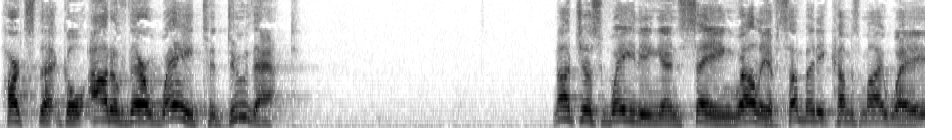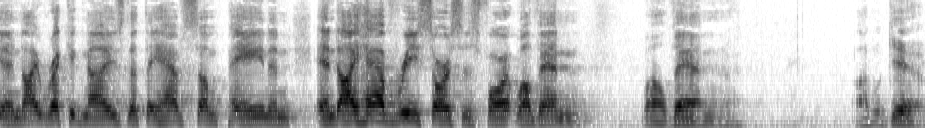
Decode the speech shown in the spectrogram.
Hearts that go out of their way to do that. Not just waiting and saying, well, if somebody comes my way and I recognize that they have some pain and, and I have resources for it, well, then, well, then I will give.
